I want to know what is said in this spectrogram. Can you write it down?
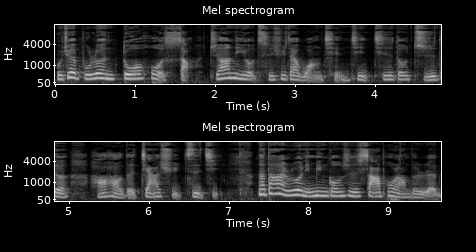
我觉得不论多或少，只要你有持续在往前进，其实都值得好好的嘉许自己。那当然，如果你命宫是杀破狼的人，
